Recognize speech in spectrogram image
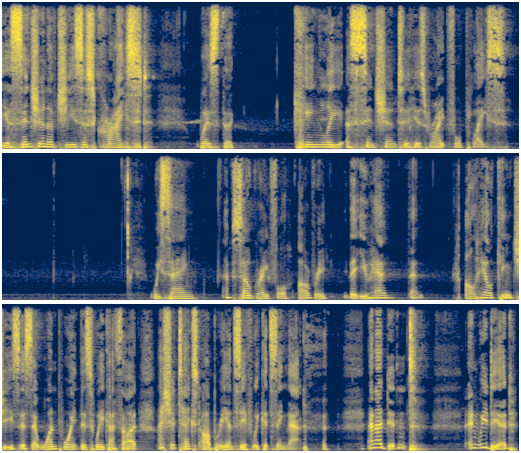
the ascension of Jesus Christ was the kingly ascension to his rightful place. We sang, I'm so grateful, Aubrey, that you had that All Hail King Jesus. At one point this week, I thought I should text Aubrey and see if we could sing that. and I didn't. And we did.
